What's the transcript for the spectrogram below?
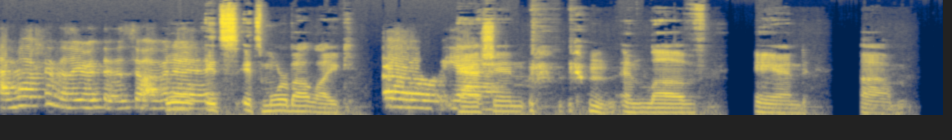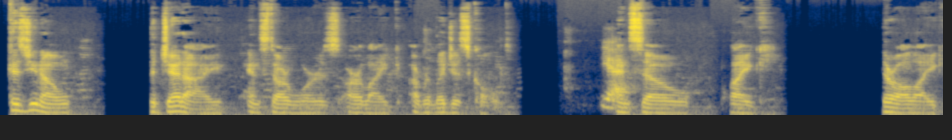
I'm not familiar with those, so I'm gonna. Well, it's it's more about like oh yeah, passion and love and um because you know the Jedi and Star Wars are like a religious cult, yeah, and so like they're all like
